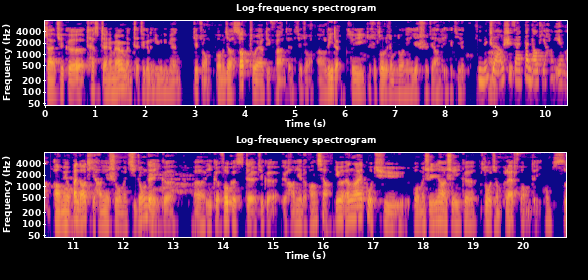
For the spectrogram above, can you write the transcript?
在这个 test environment 这个领域里面，这种我们叫 software defined 这种啊 leader，所以就是做了这么多年也是这样的一个结果。你们主要是在半导体行业吗？哦，没有，半导体行业是我们其中的一个呃一个 focus 的这个个行业的方向。因为 NI 过去我们实际上是一个做这种 platform 的一个公司，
